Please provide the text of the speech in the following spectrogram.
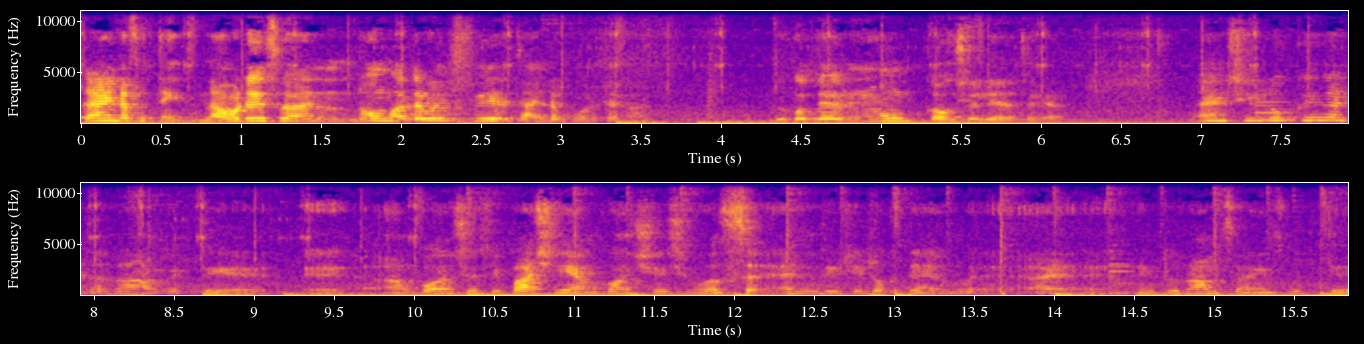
Kind of a thing. Nowadays, uh, no mother will feel thunderbolt and all. Because there is no Kaushalya there. And she looking at the Ram with the uh, unconscious, partially unconscious she was, and she looked the, uh, into Ram's eyes with the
